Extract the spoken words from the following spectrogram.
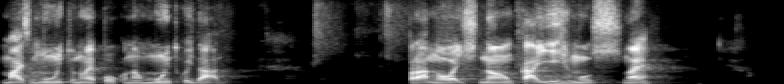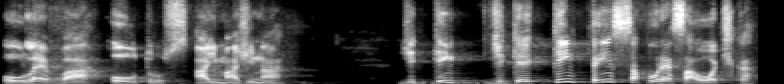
mas muito não é pouco, não, muito cuidado, para nós não cairmos, né? Ou levar outros a imaginar de quem, de que quem pensa por essa ótica,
